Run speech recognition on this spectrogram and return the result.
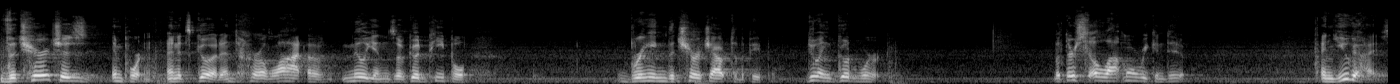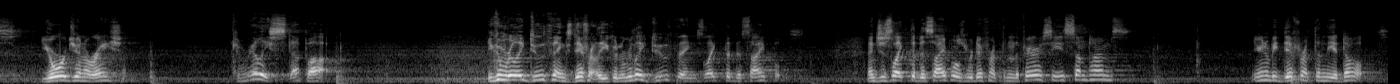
The church is important and it's good, and there are a lot of millions of good people bringing the church out to the people, doing good work. But there's still a lot more we can do. And you guys, your generation, can really step up. You can really do things differently. You can really do things like the disciples. And just like the disciples were different than the Pharisees, sometimes you're going to be different than the adults.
